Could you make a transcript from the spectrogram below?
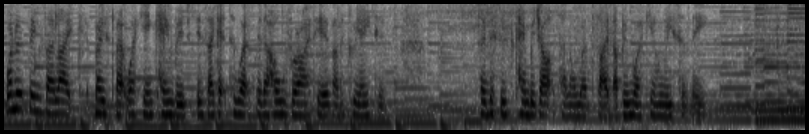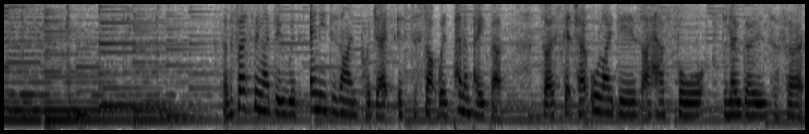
One of the things I like most about working in Cambridge is I get to work with a whole variety of other creatives. So this is the Cambridge Art Salon website I've been working on recently. Now the first thing I do with any design project is to start with pen and paper. So I sketch out all ideas I have for logos, for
